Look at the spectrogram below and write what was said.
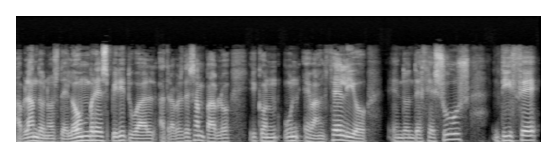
hablándonos del hombre espiritual a través de San Pablo y con un evangelio en donde Jesús dice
